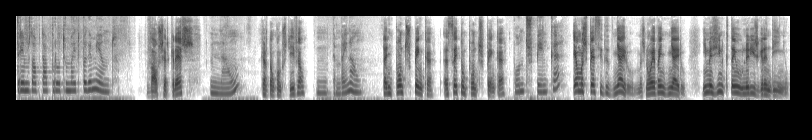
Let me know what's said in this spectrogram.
teremos de optar por outro meio de pagamento. Voucher creche, Não? cartão combustível. Hum, Também não. Tenho pontos penca. Aceitam pontos penca? Pontos penca? É uma espécie de dinheiro, mas não é bem dinheiro. Imagino que tem o nariz grandinho,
